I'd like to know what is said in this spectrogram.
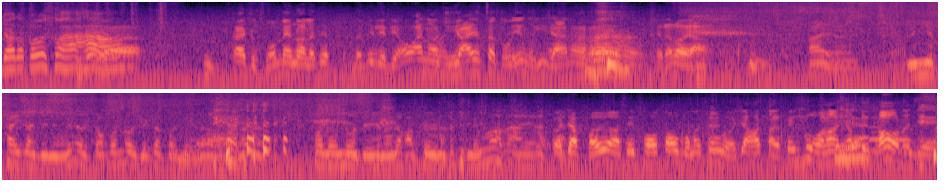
cho tao có xóa ha ha cái chủ số men nó là thế là thế liền điều ăn nó chỉ ai chắc tôi lấy người ý giá nó thế đó rồi à 你拍个就你们找奋斗这个多年了，奋斗弄这那个好多了，你嘛来呀？ rồi chả bớ à xây photo một nó chung rồi cho họ tải facebook nó nhắm từ thao nó gì 是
